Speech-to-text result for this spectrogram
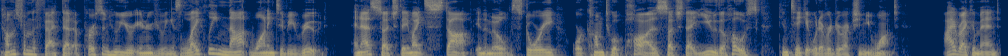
comes from the fact that a person who you're interviewing is likely not wanting to be rude. And as such, they might stop in the middle of a story or come to a pause such that you, the host, can take it whatever direction you want. I recommend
